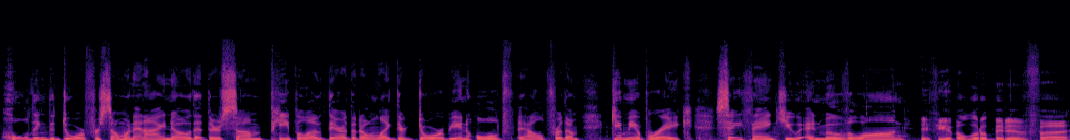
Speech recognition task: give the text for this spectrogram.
holding the door for someone. And I know that there's some people out there that don't like their door being hold, held for them. Give me a break. Say thank you and move along. If you have a little bit of uh,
